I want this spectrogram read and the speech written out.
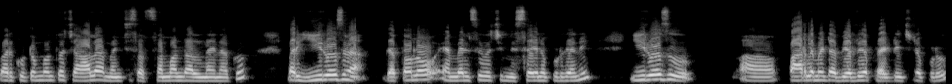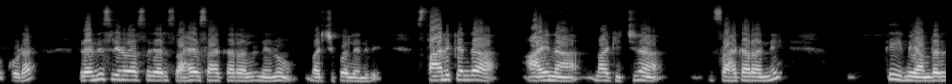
వారి కుటుంబంతో చాలా మంచి సత్సంబంధాలు ఉన్నాయి నాకు. మరి ఈ రోజున గతంలో ఎమ్మెల్సీ వచ్చి మిస్ అయినప్పుడు కానీ ఈరోజు పార్లమెంట్ అభ్యర్థిగా ప్రకటించినప్పుడు కూడా గ్రంథి శ్రీనివాస గారి సహాయ సహకారాలు నేను మర్చిపోలేనివి. స్థానికంగా ఆయన నాకు ఇచ్చిన సహకారాన్ని మీ అందరి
